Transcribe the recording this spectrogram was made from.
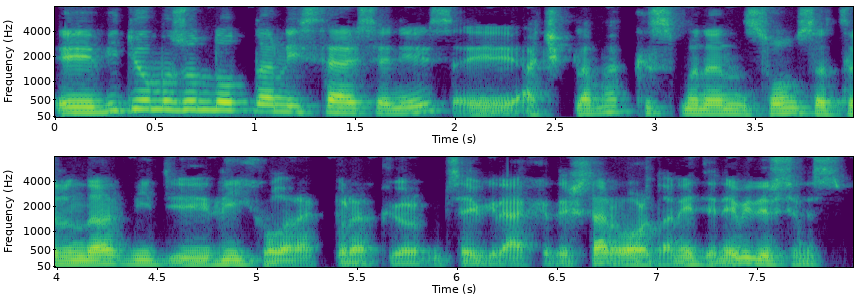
E, videomuzun notlarını isterseniz e, açıklama kısmının son satırında video, link olarak bırakıyorum sevgili arkadaşlar. Oradan edinebilirsiniz.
